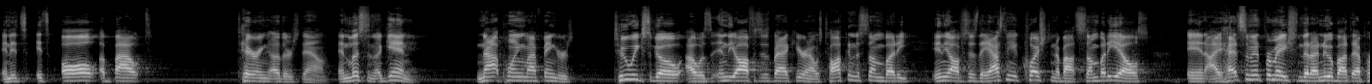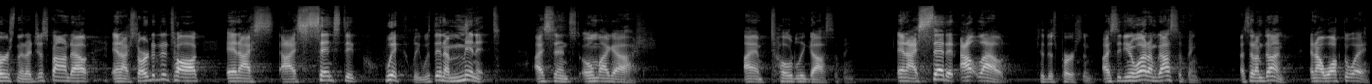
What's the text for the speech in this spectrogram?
And it's, it's all about tearing others down. And listen, again, Not pointing my fingers. Two weeks ago, I was in the offices back here and I was talking to somebody in the offices. They asked me a question about somebody else, and I had some information that I knew about that person that I just found out, and I started to talk, and I, I sensed it quickly. Within a minute, I sensed, oh my gosh, I am totally gossiping. And I said it out loud to this person. I said, you know what? I'm gossiping. I said, I'm done. And I walked away.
